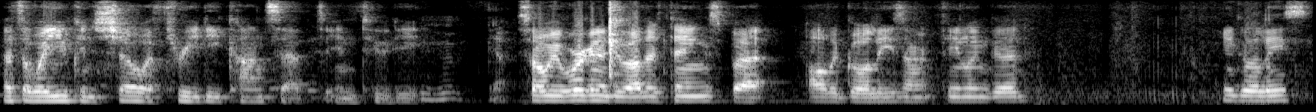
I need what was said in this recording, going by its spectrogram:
That's a way you can show a 3D concept in 2D. Yeah. So we were gonna do other things, but all the goalies aren't feeling good. Hey, goalies.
